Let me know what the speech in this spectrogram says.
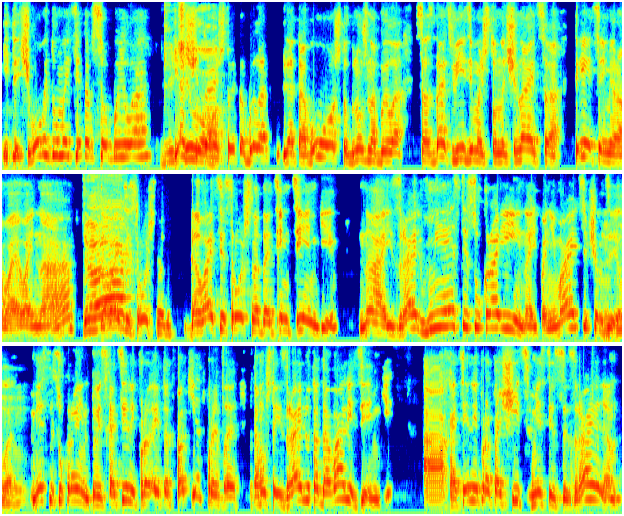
И для чего вы думаете это все было? Для Я чего? считаю, что это было для того, чтобы нужно было создать видимость, что начинается Третья мировая война. Так. Давайте срочно, давайте срочно дадим деньги на Израиль вместе с Украиной. Понимаете, в чем Мгм. дело? Вместе с Украиной. То есть хотели про этот пакет, про- потому что Израилю-то давали деньги, а хотели протащить вместе с Израилем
